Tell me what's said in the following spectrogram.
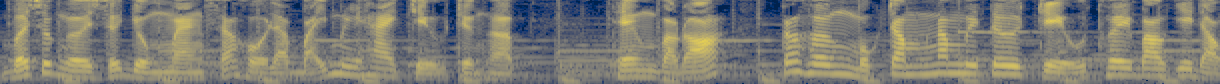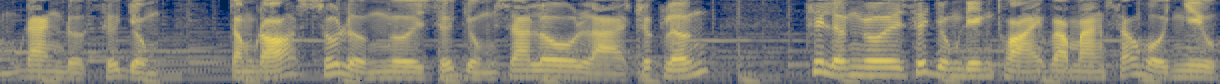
với số người sử dụng mạng xã hội là 72 triệu trường hợp. Thêm vào đó, có hơn 154 triệu thuê bao di động đang được sử dụng, trong đó số lượng người sử dụng Zalo là rất lớn. Khi lượng người sử dụng điện thoại và mạng xã hội nhiều,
